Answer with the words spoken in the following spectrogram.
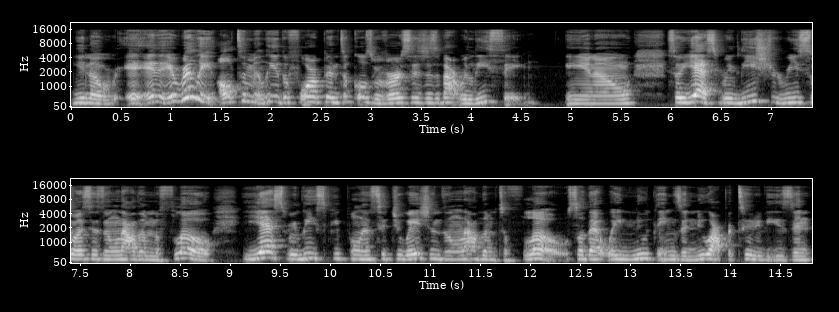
you know, it, it really ultimately the Four of Pentacles reverses is about releasing, you know. So, yes, release your resources and allow them to flow. Yes, release people and situations and allow them to flow. So that way new things and new opportunities and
